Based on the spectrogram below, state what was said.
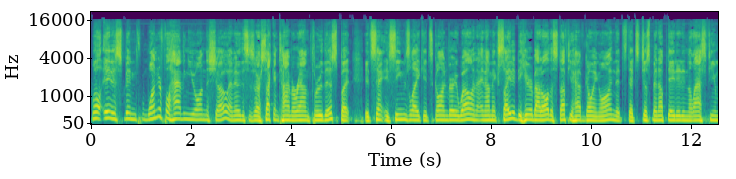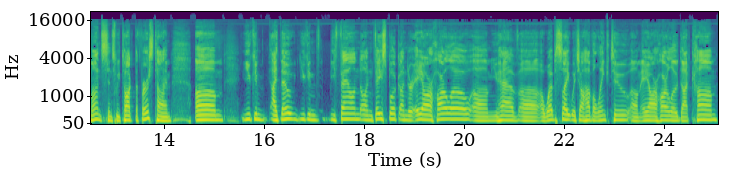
Well, it has been wonderful having you on the show. I know this is our second time around through this, but it it seems like it's gone very well, and, and I'm excited to hear about all the stuff you have going on that's that's just been updated in the last few months since we talked the first time. Um, you can i know you can be found on facebook under ar harlow. Um, you have uh, a website which i'll have a link to um, arharlow.com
